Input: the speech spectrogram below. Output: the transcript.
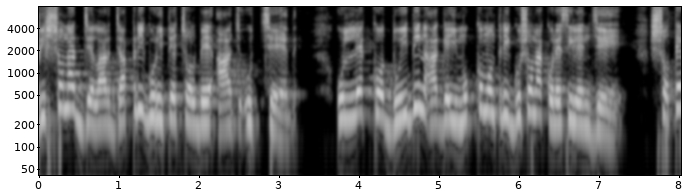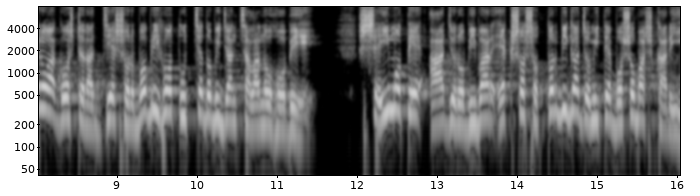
বিশ্বনাথ জেলার জাপরিগুড়িতে চলবে আজ উচ্ছেদ। উল্লেখ্য, দুই দিন আগেই মুখ্যমন্ত্রী ঘোষণা করেছিলেন যে, সতেরো আগস্ট রাজ্যে সর্ববৃহৎ উচ্ছেদ অভিযান চালানো হবে। সেই মতে, আজ রবিবার একশো সত্তর বিঘা জমিতে বসবাসকারী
